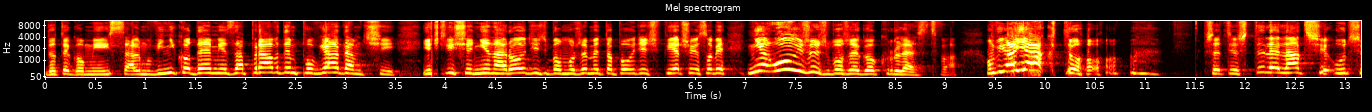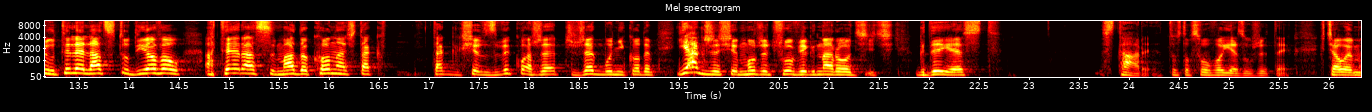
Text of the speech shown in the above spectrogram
do tego miejsca, ale mówi: Nikodemie, zaprawdę powiadam ci, jeśli się nie narodzić, bo możemy to powiedzieć w pierwszej osobie, nie ujrzysz Bożego Królestwa. On mówi: A jak to? Przecież tyle lat się uczył, tyle lat studiował, a teraz ma dokonać tak, tak się zwykła rzecz, rzekł Nikodem, jakże się może człowiek narodzić, gdy jest stary. To jest to słowo jest użyte. Chciałem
